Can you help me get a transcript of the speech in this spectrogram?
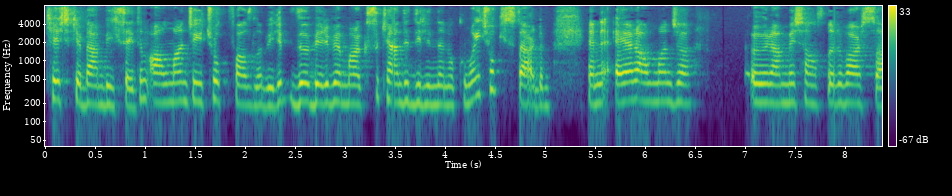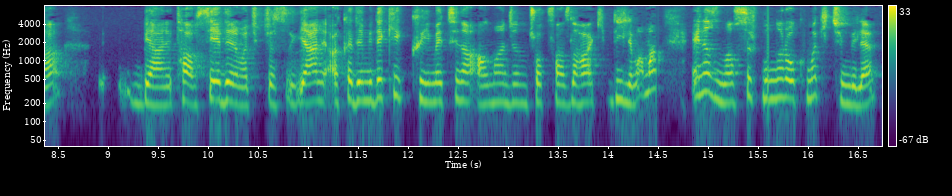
keşke ben bilseydim. Almancayı çok fazla bilip Wöber'i ve Marx'ı kendi dilinden okumayı çok isterdim. Yani eğer Almanca öğrenme şansları varsa yani tavsiye ederim açıkçası. Yani akademideki kıymetine Almancanın çok fazla hakim değilim ama en azından sırf bunları okumak için bile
